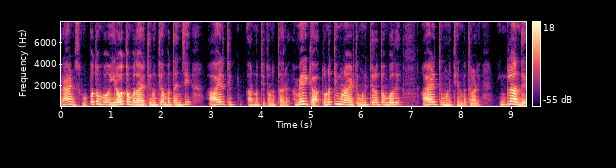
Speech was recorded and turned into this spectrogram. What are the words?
பிரான்ஸ் முப்பத்தொம்போ இருபத்தொம்போதாயிரத்தி நூற்றி ஐம்பத்தஞ்சு ஆயிரத்தி அறநூற்றி தொண்ணூத்தாறு அமெரிக்கா தொண்ணூற்றி மூணாயிரத்தி முந்நூற்றி இருபத்தொம்போது ஆயிரத்தி முந்நூற்றி எண்பத்தி நாலு இங்கிலாந்து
